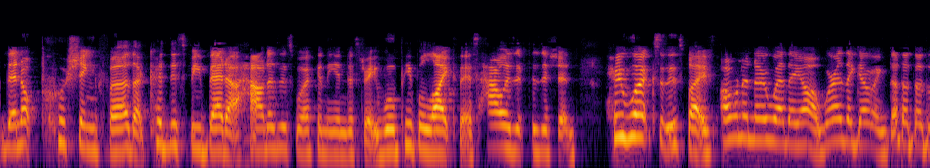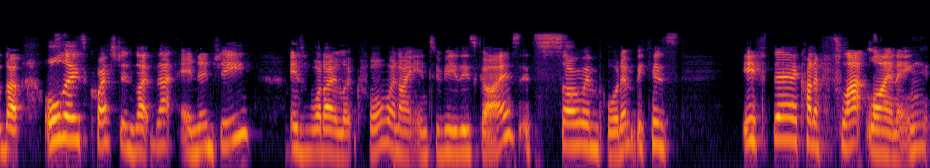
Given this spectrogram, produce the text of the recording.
They're not pushing further. Could this be better? How does this work in the industry? Will people like this? How is it positioned? Who works at this place? I want to know where they are. Where are they going? Da da da da da. All those questions, like that energy is what I look for when I interview these guys. It's so important because if they're kind of flatlining,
